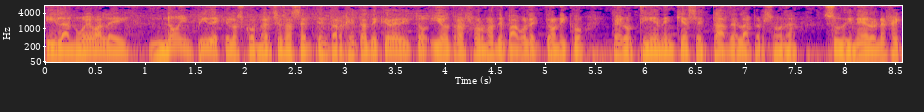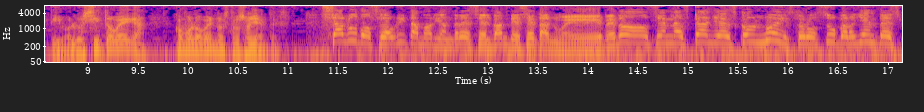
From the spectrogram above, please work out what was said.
y la nueva ley no impide que los comercios acepten tarjetas de crédito y otras formas de pago electrónico, pero tienen que aceptarle a la persona su dinero en efectivo. Luisito Vega, ¿cómo lo ven nuestros oyentes? Saludos, Laurita Mario Andrés, el van de Z92 en las calles con nuestros super oyentes.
